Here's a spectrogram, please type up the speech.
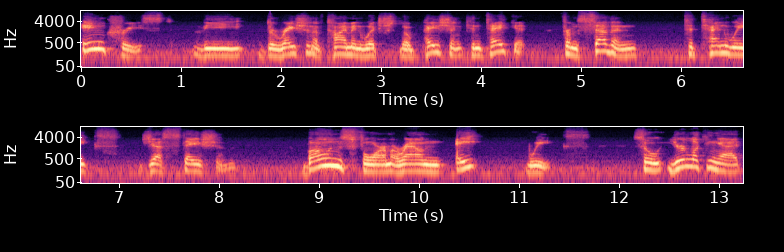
increased the duration of time in which the patient can take it from seven to 10 weeks gestation. Bones form around eight weeks. So you're looking at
